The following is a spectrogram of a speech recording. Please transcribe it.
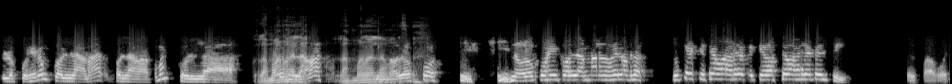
lo, cogieron con la con la, ¿cómo es? Con la, las manos en la, masa. Las manos en la masa. si, no lo cogen con las manos en la masa, ¿tú crees que se van a, que se van a arrepentir? Por favor.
